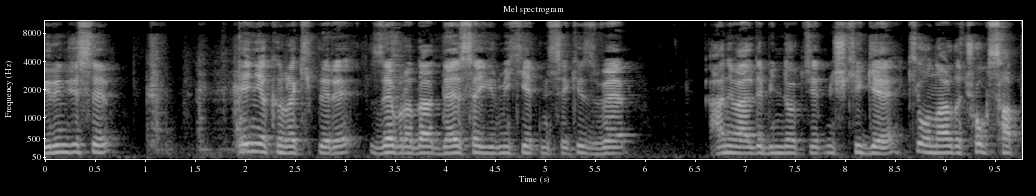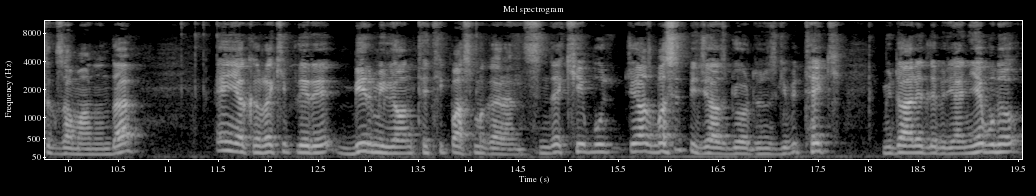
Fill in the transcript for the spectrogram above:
Birincisi en yakın rakipleri Zebra'da DS2278 ve Honeywell'de 1472G ki onlar da çok sattık zamanında. En yakın rakipleri 1 milyon tetik basma garantisinde ki bu cihaz basit bir cihaz gördüğünüz gibi tek müdahale edilebilir. Yani niye bunu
